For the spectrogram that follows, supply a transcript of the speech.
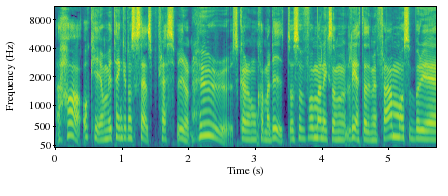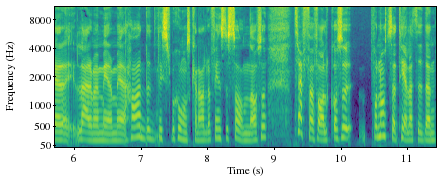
Jaha, okej, okay, om vi tänker att de ska säljas på Pressbyrån. Hur ska de komma dit? Och så får man liksom leta mig fram och så börjar jag lära mig mer och mer. Jaha, distributionskanal, då finns det sådana. Och så träffa folk och så på något sätt hela tiden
